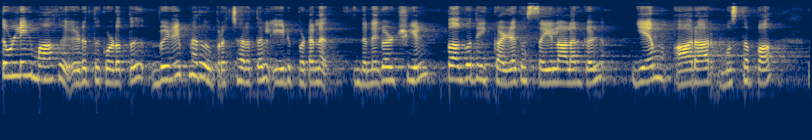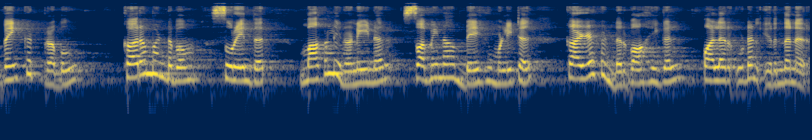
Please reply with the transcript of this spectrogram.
துல்லியமாக எடுத்துக் கொடுத்து விழிப்புணர்வு பிரச்சாரத்தில் ஈடுபட்டனர். இந்த நிகழ்ச்சியில் பகுதி கழக செயலாளர்கள் M R R Mustafa Venkat Prabhu Karumandapam Surender மகளிர் அணியினர் சபினா பேகம் உள்ளிட்ட கழக நிர்வாகிகள் பலர் உடன் இருந்தனர்.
